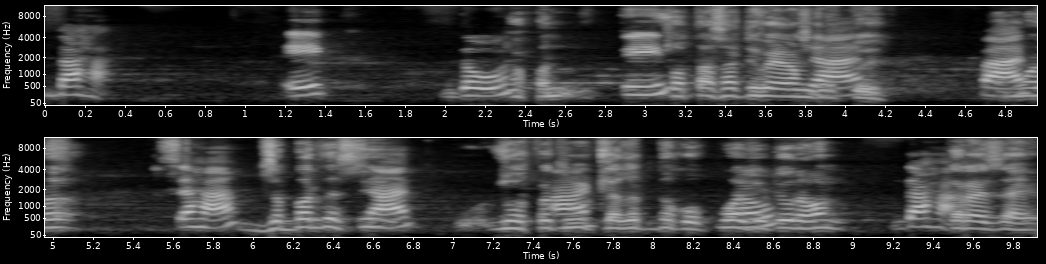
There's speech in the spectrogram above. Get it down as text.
दहा. एक दोन आपण तीन, स्वतःसाठी व्यायाम चार करतोय. त्यामुळं पाच सहा जबरदस्ती सात, झोपेत आठ, उठल्यागत नको पॉझिटिव्ह राहून दहा. करायचं आहे.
